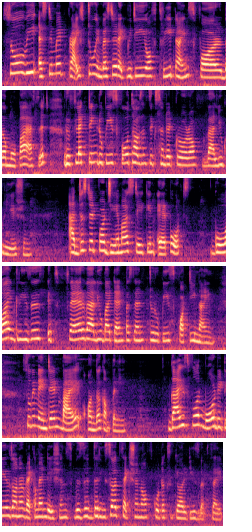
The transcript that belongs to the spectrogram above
So we estimate price to invested equity of 3 times for the Mopa asset, reflecting rupees 4600 crore of value creation Adjusted for GMR stake in airports, Goa increases its fair value by 10% to rupees 49. So we maintain buy on the company. Guys, for more details on our recommendations, visit the research section of Kotak Securities website.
